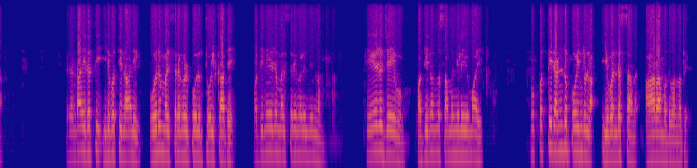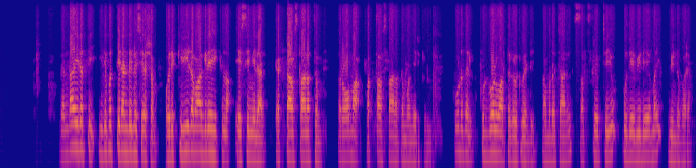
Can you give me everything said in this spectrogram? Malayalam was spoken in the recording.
രണ്ടായിരത്തി ഇരുപത്തിനാലിൽ ഒരു മത്സരങ്ങൾ പോലും തോൽക്കാതെ പതിനേഴ് മത്സരങ്ങളിൽ നിന്നും ഏഴ് ജയവും പതിനൊന്ന് സമനിലയുമായി മുപ്പത്തിരണ്ട് പോയിന്റുള്ള യുവന്റസ് ആണ് ആറാമത് വന്നത്. രണ്ടായിരത്തി ഇരുപത്തിരണ്ടിനു ശേഷം ഒരു കിരീടം ആഗ്രഹിക്കുന്ന എ സി മിലാൻ എട്ടാം സ്ഥാനത്തും റോമ പത്താം സ്ഥാനത്തും വന്നിരിക്കുന്നു. കൂടുതൽ ഫുട്ബോൾ വാർത്തകൾക്ക് വേണ്ടി നമ്മുടെ ചാനൽ സബ്സ്ക്രൈബ് ചെയ്യൂ. പുതിയ വീഡിയോയുമായി വീണ്ടും വരാം.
